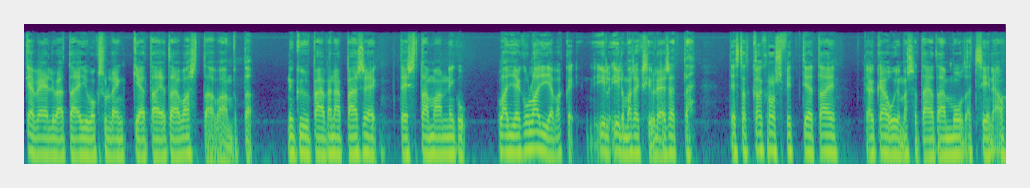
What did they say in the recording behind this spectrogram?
kävelyä tai juoksulenkkiä tai jotain vastaavaa, mutta nykypäivänä pääsee testaamaan niin kuin lajia kuin lajia vaikka il- ilmaiseksi yleensä, että testatkaa crossfittiä tai käykää uimassa tai jotain muuta, että siinä on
